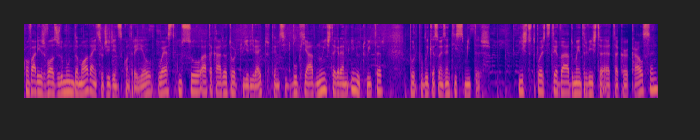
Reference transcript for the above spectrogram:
Com várias vozes do mundo da moda a insurgirem-se contra ele, West começou a atacar a torto e a direito, tendo sido bloqueado no Instagram e no Twitter por publicações antissemitas. Isto depois de ter dado uma entrevista a Tucker Carlson,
